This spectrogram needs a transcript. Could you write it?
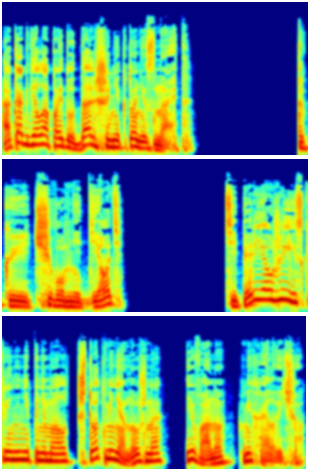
А как дела пойдут дальше, никто не знает. Так и чего мне делать? Теперь я уже искренне не понимал, что от меня нужно Ивану Михайловичу.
